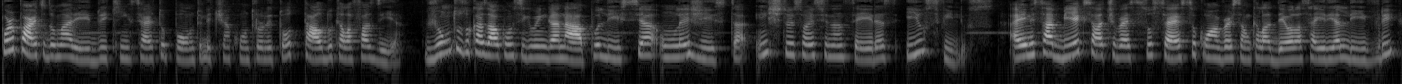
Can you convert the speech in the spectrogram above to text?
por parte do marido e que em certo ponto ele tinha controle total do que ela fazia. Juntos, o casal conseguiu enganar a polícia, um legista, instituições financeiras e os filhos. A Anne sabia que se ela tivesse sucesso com a versão que ela deu, ela sairia livre,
